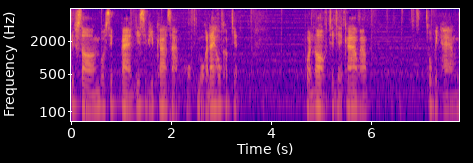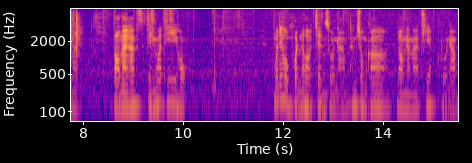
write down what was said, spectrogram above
สิบสองบวกสิบแปดยี่สิบยี่สิบเก้าสามหกบวกกันได้หกกับเจ็ดผลออกเจ็ดเจ็ดเก้าครับ ถูกปิดห้างวดต่อมาครับ เป็นงวดที่หกงวดที่หกผลออกเจ็ดศูนย์ครับท่านผู้ชมก็ลองนำมาเทียบดูนะครับ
